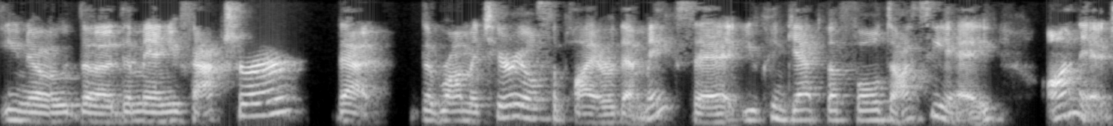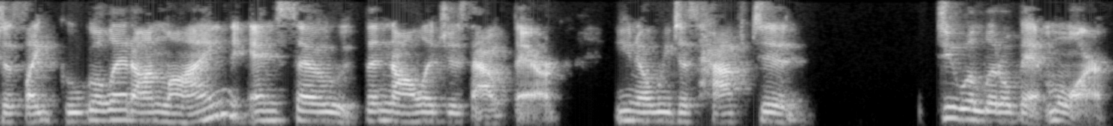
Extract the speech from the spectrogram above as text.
you know, the, the manufacturer that the raw material supplier that makes it, you can get the full dossier on it, just like Google it online. And so the knowledge is out there. You know, we just have to do a little bit more.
